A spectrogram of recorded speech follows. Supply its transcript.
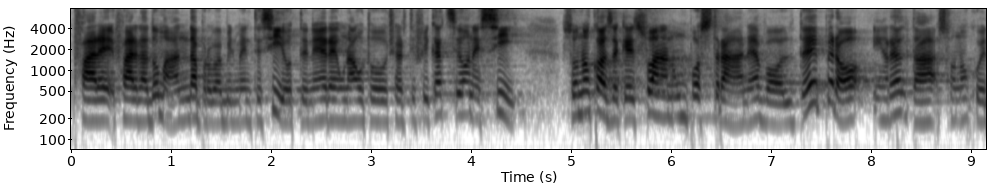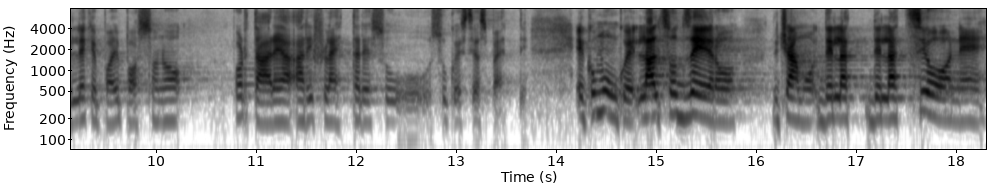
fare, fare la domanda probabilmente sì, ottenere un'autocertificazione sì, sono cose che suonano un po' strane a volte, però in realtà sono quelle che poi possono portare a, a riflettere su, su, questi aspetti. E comunque l'alzo zero diciamo, dell'azione,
